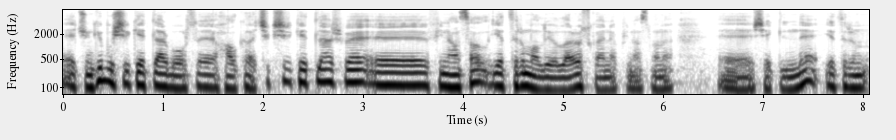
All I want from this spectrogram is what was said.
E, çünkü bu şirketler borsaya halka açık şirketler ve e, finansal yatırım alıyorlar. Öz kaynak finansmanı e, şeklinde yatırım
